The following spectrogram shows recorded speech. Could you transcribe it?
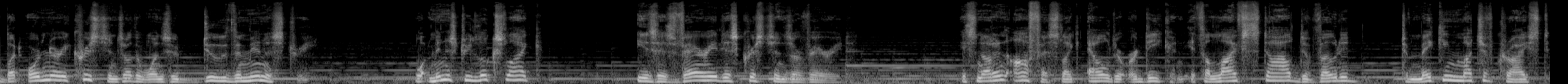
But ordinary Christians are the ones who do the ministry. What ministry looks like is as varied as Christians are varied. It's not an office like elder or deacon, it's a lifestyle devoted to making much of Christ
